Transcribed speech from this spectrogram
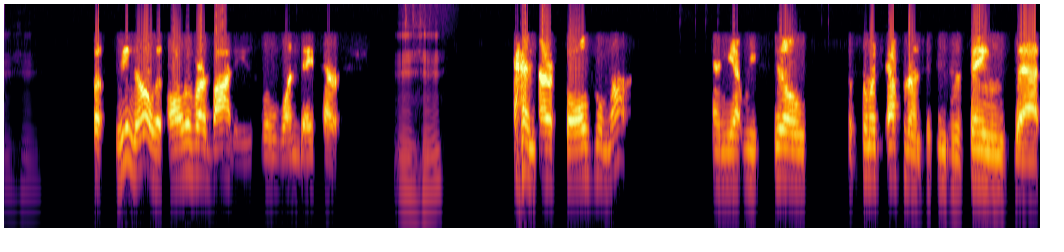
Mm-hmm. But we know that all of our bodies will one day perish Mm-hmm. and our souls will not. And yet we still put so much effort into, into the things that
